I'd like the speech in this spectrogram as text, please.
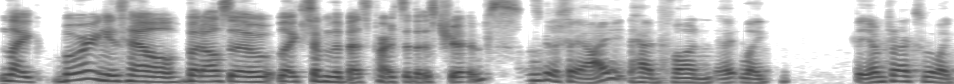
like boring as hell, but also like some of the best parts of those trips. I was gonna say I had fun. eh, Like the Amtrak's were like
